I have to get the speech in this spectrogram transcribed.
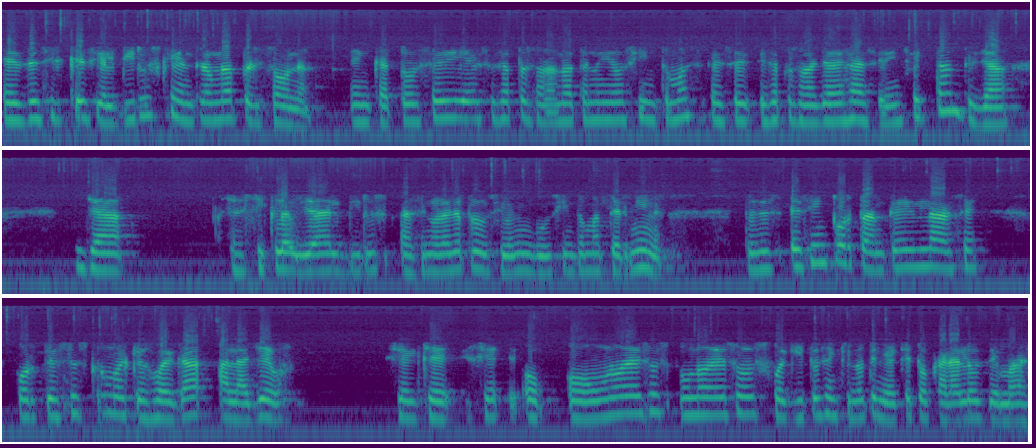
Es decir, que si el virus que entra a una persona en 14 días, esa persona no ha tenido síntomas, esa persona ya deja de ser infectante, ya, ya el ciclo de vida del virus, así no le haya producido ningún síntoma, termina. Entonces es importante aislarse porque eso es como el que juega a la lleva. Si el que o, o, uno de esos uno de esos jueguitos en que uno tenía que tocar a los demás.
